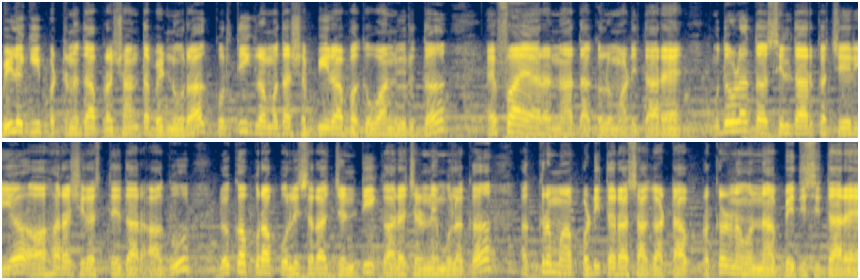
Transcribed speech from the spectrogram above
ಬೀಳಗಿ ಪಟ್ಟಣದ ಪ್ರಶಾಂತ ಬೆಣ್ಣೂರ ಕುರ್ತಿ ಗ್ರಾಮದ ಶಬ್ಬೀರ ಭಗವಾನ್ ವಿರುದ್ಧ ಎಫ್ಐಆರ್ ಅನ್ನು ದಾಖಲು ಮಾಡಿದ್ದಾರೆ. ಮುದೋಳ ತಹಸೀಲ್ದಾರ್ ಕಚೇರಿಯ ಆಹಾರ ಶಿರಸ್ತೇದಾರ್ ಹಾಗೂ ಲೋಕಾಪುರ ಪೊಲೀಸರ ಜಂಟಿ ಕಾರ್ಯಾಚರಣೆ ಮೂಲಕ ಅಕ್ರಮ ಪಡಿತರ ಸಾಗಾಟ ಪ್ರಕರಣವನ್ನು ಭೇದಿಸಿದ್ದಾರೆ.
